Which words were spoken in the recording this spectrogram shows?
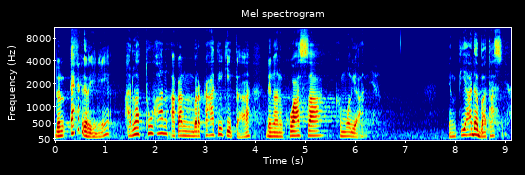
Dan efek dari ini adalah Tuhan akan memberkati kita dengan kuasa kemuliaannya. Yang tiada batasnya.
